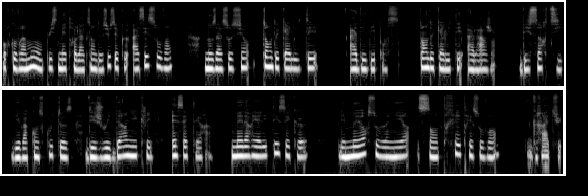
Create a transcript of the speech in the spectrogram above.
pour que vraiment on puisse mettre l'accent dessus, c'est que assez souvent, nous associons temps de qualité à des dépenses, temps de qualité à l'argent, des sorties, des vacances coûteuses, des jouets dernier cri, etc. Mais la réalité, c'est que les meilleurs souvenirs sont très très souvent gratuits.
